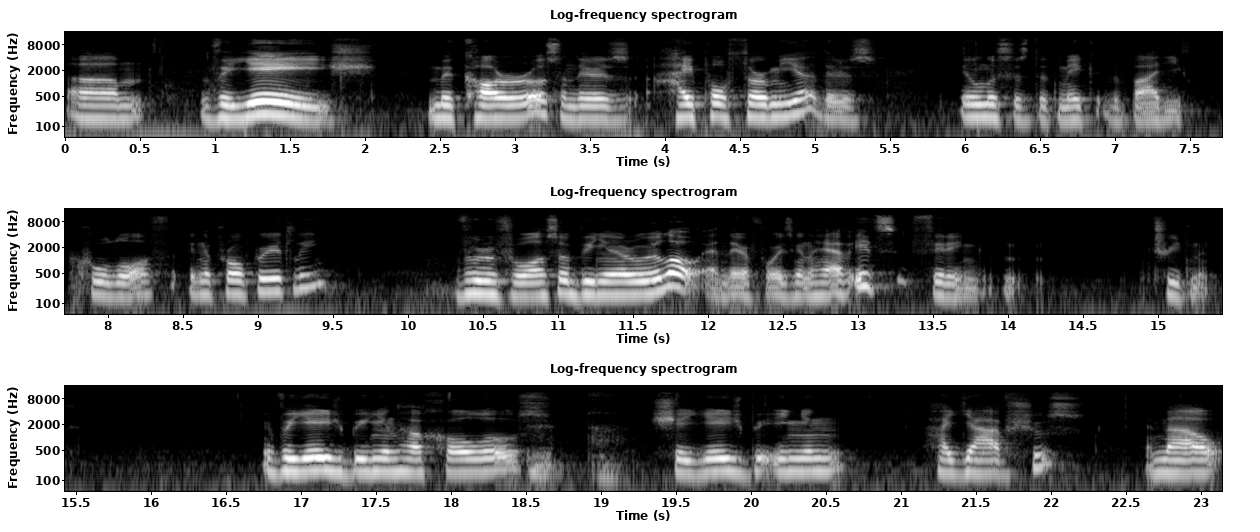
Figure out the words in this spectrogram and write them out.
Um, mekaros, and there's hypothermia. There's illnesses that make the body cool off inappropriately. Vurufu also binyan ruilo, and therefore is going to have its fitting treatment. V'yesh binyan hacholos, sheyesh binyan hayavshus, and now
